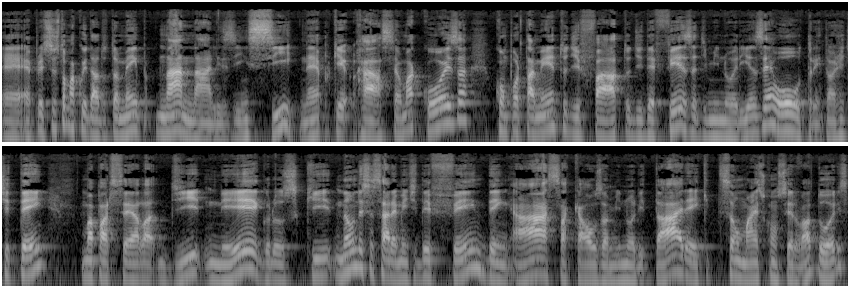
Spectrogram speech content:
é, é, preciso tomar cuidado também na análise em si, né? Porque raça é uma coisa, comportamento de fato de defesa de minorias é outra. Então a gente tem uma parcela de negros que não necessariamente defendem essa causa minoritária e que são mais conservadores,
